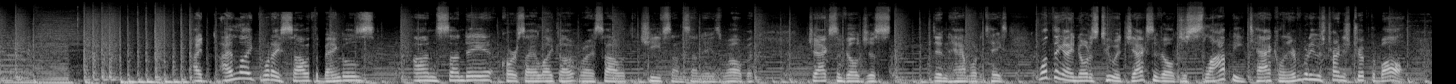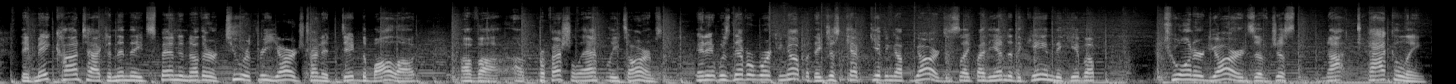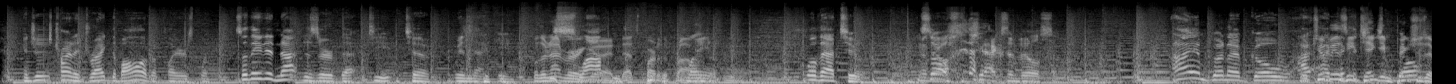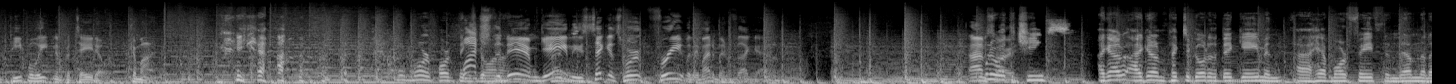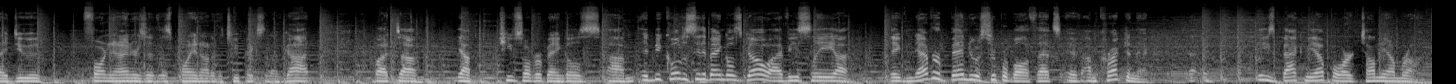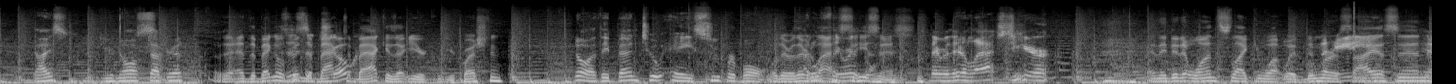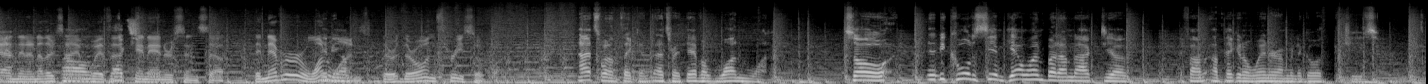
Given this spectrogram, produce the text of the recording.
I I liked what I saw with the Bengals on Sunday. Of course, I like uh, what I saw with the Chiefs on Sunday as well. But Jacksonville just didn't have what it takes. One thing I noticed too with Jacksonville, just sloppy tackling. Everybody was trying to strip the ball. They'd make contact and then they'd spend another two or three yards trying to dig the ball out of uh, a, a professional athlete's arms, and it was never working out. But they just kept giving up yards. It's like by the end of the game, they give up 200 yards of just not tackling and just trying to drag the ball out of a player's play. So they did not deserve that to, to win that game. Well, they're not very good. That's part of the problem. Well, that too. And So Jacksonville. So I am gonna go. I, They're too I busy taking Chiefs to go. pictures of people eating a potato. Come on, yeah. More important things watch going the on. damn game. These tickets weren't free, but they might have been for that guy. I don't know. I'm I'm going sorry. with the Chiefs. I got I got them picked to go to the big game, and I have more faith in them than I do the 49ers at this point out of the two picks that I've got. But uh, yeah, Chiefs over Bengals. Um, it'd be cool to see the Bengals go. Obviously, uh, they've never been to a Super Bowl. If that's if I'm correct in that, That- please back me up or tell me I'm wrong, guys. Do you know off the top of your head? The Bengals been to a back to back. Is that your your question? No, have they been to a Super Bowl? Well, they were there last think they were- season, they were there last year. and they did it once, like what with Boomer Esiason, Yeah. and then another time Oh, with uh, Ken right. Anderson. So they never won Maybe one. I'm- They're they're 0 3 so far. That's what I'm thinking. That's right. They haven't won one. So it'd be cool to see him get one, but I'm not. Uh, if I'm, I'm picking a winner, I'm going to go with the Chiefs.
